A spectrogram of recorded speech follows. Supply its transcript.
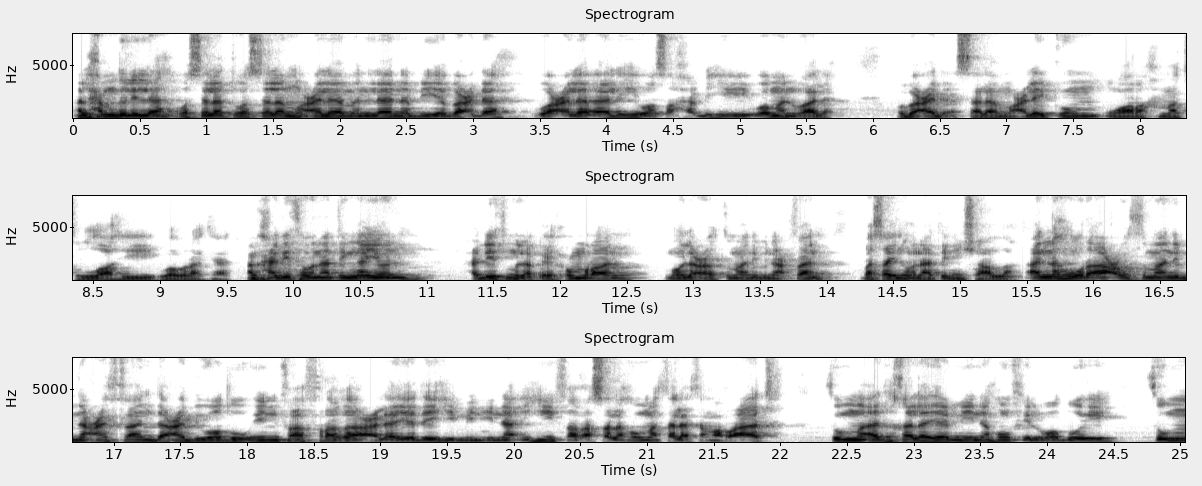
Alhamdulillah, wassalatu wassalamu ala man la nabiyya ba'dah wa ala alihi wa sahbihi wa man wala. Wa ba'd, assalamualaikum warahmatullahi wabarakatuh. Ang hadith ho natin ngayon, hadith mula kay Humran, Maula Uthman ibn Affan, basahin ho natin inshallah. Annahu ra'a Uthman ibn Affan da'a biwudu'in fa afraga ala yadayhi min ina'ihi fa ghasalahuma thalatha marrat, thumma adkhala yaminahu fil wudu'i ثم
